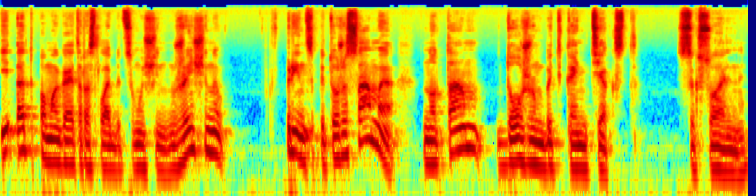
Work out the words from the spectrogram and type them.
И это помогает расслабиться мужчине. У женщины, в принципе, то же самое, но там должен быть контекст сексуальный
